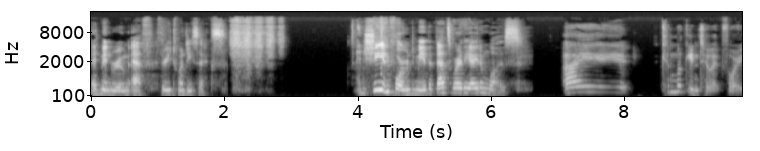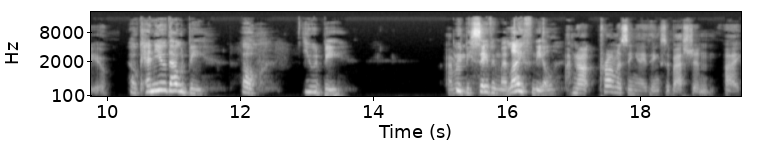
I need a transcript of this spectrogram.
admin room F326. and she informed me that that's where the item was. I can look into it for you. Oh, can you? That would be. Oh, you would be. I'm You'd be saving my life, Neil. I'm not promising anything, Sebastian. I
